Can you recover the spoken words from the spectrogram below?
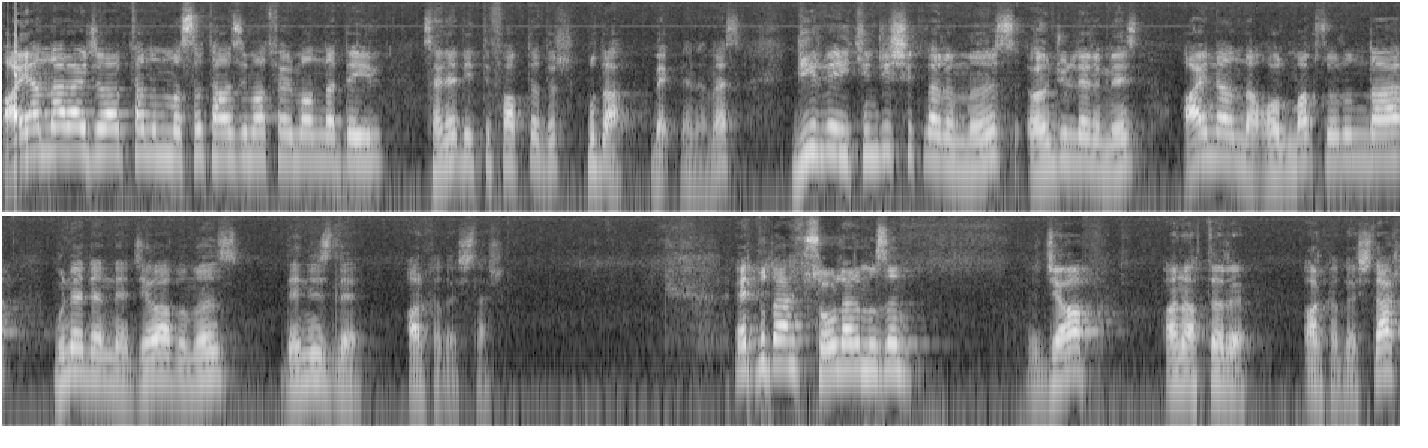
Ayanlar ayrıcalık tanınması Tanzimat fermanında değil, sened ittifaktadır. Bu da beklenemez. Bir ve ikinci şıklarımız, öncüllerimiz aynı anda olmak zorunda. Bu nedenle cevabımız Denizli arkadaşlar. Evet bu da sorularımızın cevap anahtarı arkadaşlar.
